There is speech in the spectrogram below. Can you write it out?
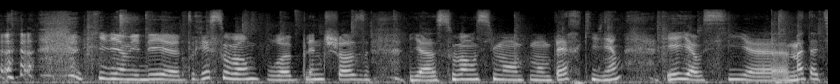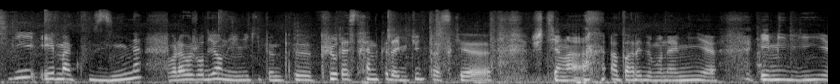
qui vient m'aider euh, très souvent pour euh, plein de choses. Il y a souvent aussi mon, mon père qui vient et il y a aussi euh, ma tati et ma cousine. Voilà, aujourd'hui on est une équipe un peu plus restreinte que d'habitude parce que je tiens à, à parler de mon amie euh, Émilie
